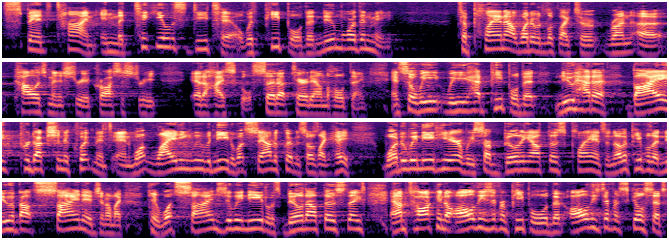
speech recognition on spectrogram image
spent time in meticulous detail with people that knew more than me to plan out what it would look like to run a college ministry across the street at a high school, set up, tear down the whole thing. And so we, we had people that knew how to buy production equipment and what lighting we would need, what sound equipment. So I was like, hey, what do we need here? We start building out those plans. And other people that knew about signage. And I'm like, okay, what signs do we need? Let's build out those things. And I'm talking to all these different people that all these different skill sets,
